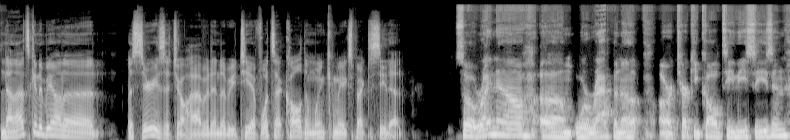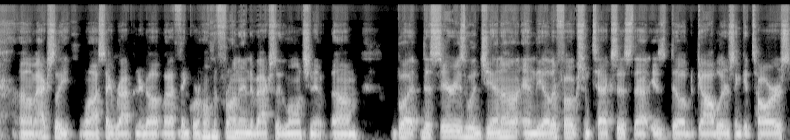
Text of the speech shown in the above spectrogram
Now that's going to be on a a series that y'all have at NWTF. What's that called, and when can we expect to see that? So right now um, we're wrapping up our Turkey Call TV season. Um, actually, well, I say wrapping it up, but I think we're on the front end of actually launching it. Um, but the series with Jenna and the other folks from Texas that is dubbed Gobblers and Guitars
